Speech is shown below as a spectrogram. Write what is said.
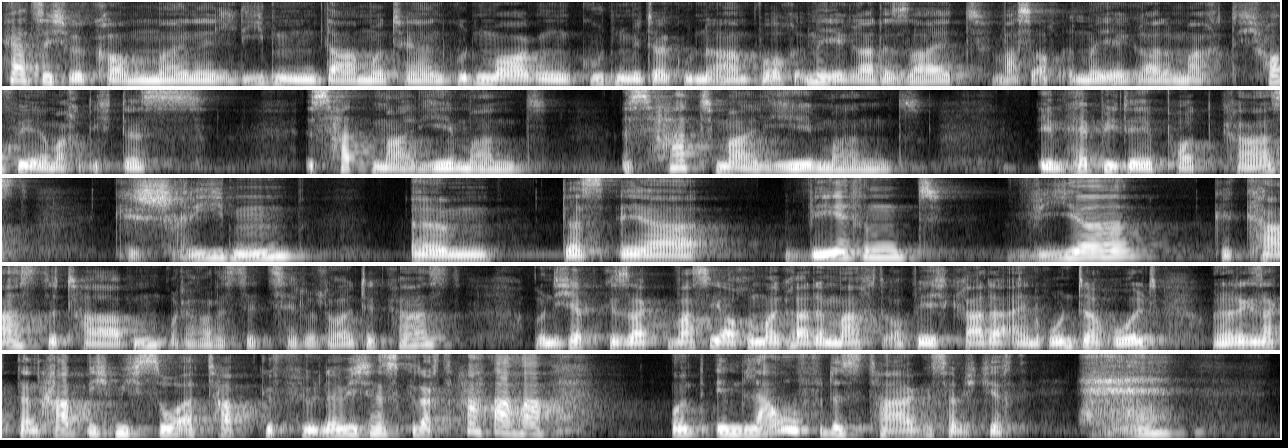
Herzlich willkommen, meine lieben Damen und Herren. Guten Morgen, guten Mittag, guten Abend, wo auch immer ihr gerade seid, was auch immer ihr gerade macht. Ich hoffe, ihr macht nicht das. Es hat mal jemand, es hat mal jemand im Happy Day Podcast geschrieben, ähm, dass er während wir gecastet haben, oder war das der Zelluleute-Cast? Und ich habe gesagt, was ihr auch immer gerade macht, ob ihr euch gerade einen runterholt. Und dann hat er gesagt, dann habe ich mich so ertappt gefühlt. Dann habe ich das gedacht, hahaha. Und im Laufe des Tages habe ich gedacht, hä?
